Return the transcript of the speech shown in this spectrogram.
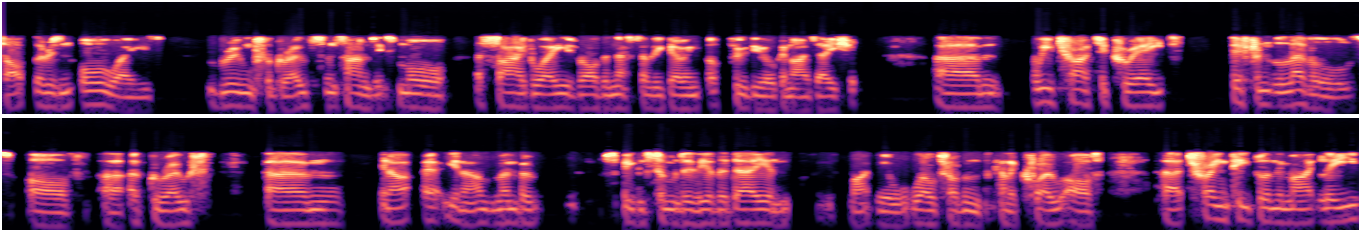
top. There isn't always room for growth. Sometimes it's more a sideways rather than necessarily going up through the organisation. Um, we try to create different levels of uh, of growth. Um, you know, uh, you know, I remember speaking to somebody the other day, and it might be a well-trodden kind of quote of uh, "train people and they might leave,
